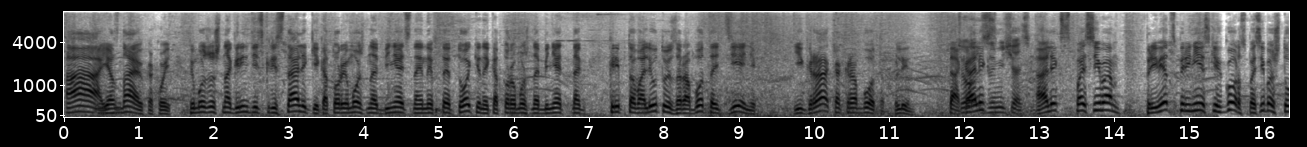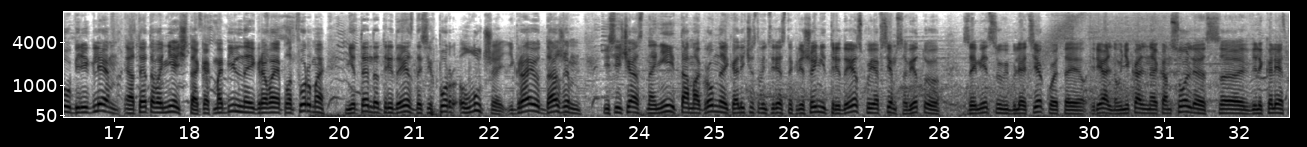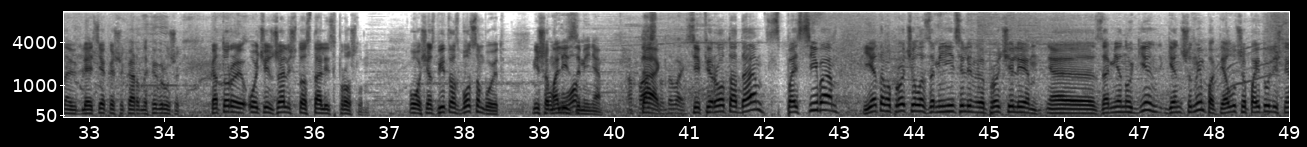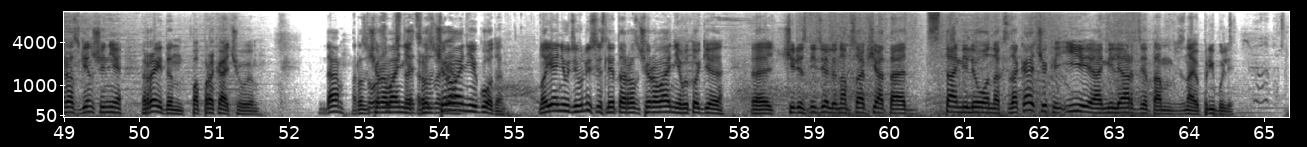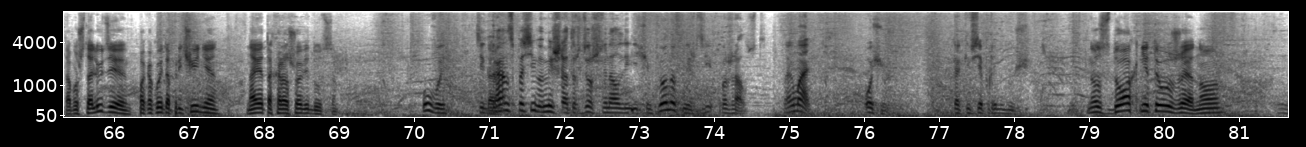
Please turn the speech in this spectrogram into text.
А, я знаю какой. Ты можешь нагриндить кристаллики, которые можно обменять на NFT токены, которые можно обменять на криптовалюту и заработать денег. Игра как работа, блин. Так, Все Алекс. Замечательно. Алекс, спасибо. Привет с Пиренейских гор. Спасибо, что уберегли от этого нечто. Как мобильная игровая платформа Nintendo 3DS до сих пор лучше. Играю даже и сейчас на ней. Там огромное количество интересных решений. 3DS-ку я всем советую заиметь свою библиотеку. Это реально уникальная консоль с великолепной библиотекой шикарных игрушек, которые очень жаль, что остались в прошлом. О, сейчас битва с боссом будет. Миша, Ого. молись за меня. Опасно, так, давай. Сефирота, да, спасибо. И этому прочило заменители, э, прочили э, замену ген, Genshin Impact. Я лучше пойду лишний раз в Геншине Рейден попрокачиваю. Да, разочарование, Тоже, кстати, разочарование года. Но я не удивлюсь, если это разочарование в итоге э, через неделю нам сообщат о 100 миллионах закачек и о миллиарде, там, не знаю, прибыли. Потому что люди по какой-то причине на это хорошо ведутся. Увы. Тигран, да. спасибо. Миша, а ты ждешь финал Лиги Чемпионов? Не жди, пожалуйста. Нормально. Очень. Как и все предыдущие. Ну, сдохни ты уже, но...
